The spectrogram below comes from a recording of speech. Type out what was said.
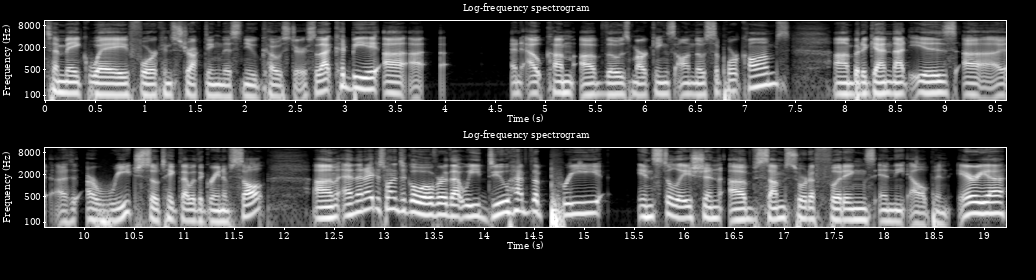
to make way for constructing this new coaster. So that could be a, a, an outcome of those markings on those support columns. Um, but again, that is a, a, a, reach, so take that with a grain of salt. Um, and then I just wanted to go over that we do have the pre installation of some sort of footings in the Alpen area.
